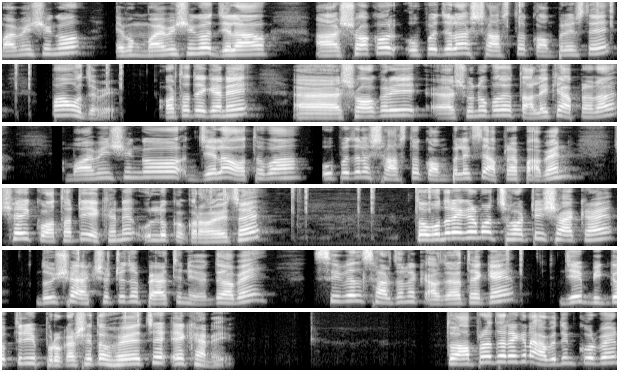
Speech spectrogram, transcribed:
ময়মনসিংহ এবং ময়মনসিংহ জেলা সকল উপজেলা স্বাস্থ্য কমপ্লেক্সে পাওয়া যাবে। অর্থাৎ এখানে সহকারী শূন্যপদের তালিকা আপনারা ময়মনসিংহ জেলা অথবা উপজেলা স্বাস্থ্য কমপ্লেক্সে আপনারা পাবেন। সেই কথাটি এখানে উল্লেখ করা হয়েছে। তো বন্ধুরা, এখানে মোট ছটি শাখায় দুইশো একষট্টি জন প্রার্থী নিয়োগ দেওয়া হবে সিভিল সার্জনের কার্যালয় থেকে, যে বিজ্ঞপ্তিটি প্রকাশিত হয়েছে এখানে। তো আপনারা যারা এখানে আবেদন করবেন,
